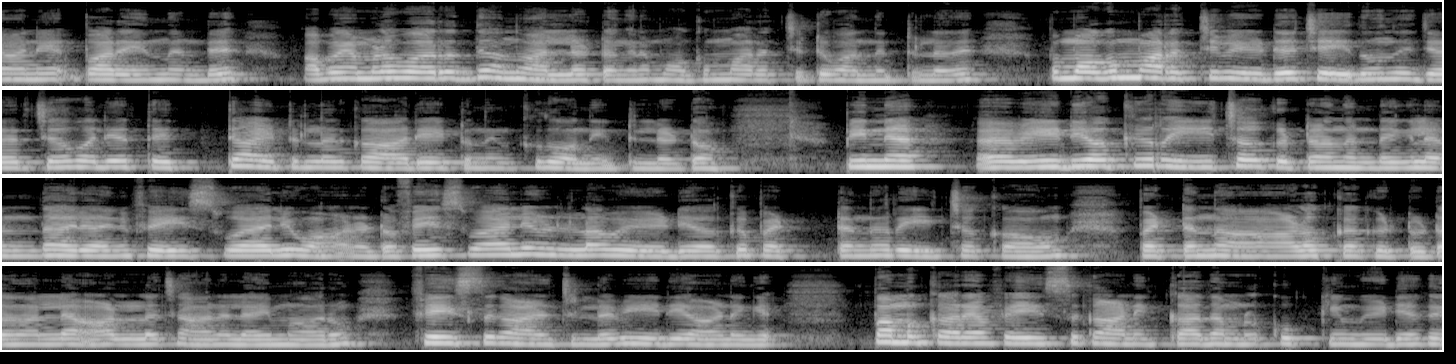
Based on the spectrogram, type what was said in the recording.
ഞാൻ പറയുന്നുണ്ട്. അപ്പോൾ നമ്മൾ വെറുതെ ഒന്നും അല്ല കേട്ടോ ഇങ്ങനെ മുഖം മറച്ചിട്ട് വന്നിട്ടുള്ളത്. അപ്പോൾ മുഖം മറച്ച് വീഡിയോ ചെയ്തു എന്ന് വിചാരിച്ചത് വലിയ തെറ്റായിട്ടുള്ളൊരു കാര്യമായിട്ടൊന്നും എനിക്ക് തോന്നിയിട്ടില്ല കേട്ടോ പിന്നെ വീഡിയോക്ക് റീച്ചൊക്കെ കിട്ടണമെന്നുണ്ടെങ്കിൽ എന്തായാലും അതിന് ഫേസ് വാല്യൂ ആണ് കേട്ടോ ഫേസ് വാല്യൂ ഉള്ള വീഡിയോക്ക് പെട്ടെന്ന് റീച്ചൊക്കെ ആവും. പെട്ടെന്ന് ആളൊക്കെ കിട്ടും കേട്ടോ നല്ല ആളുള്ള ചാനലായി മാറും. ഫേസ് കാണിച്ചിട്ടുള്ള വീഡിയോ ആണെങ്കിൽ. ഇപ്പം നമുക്കറിയാം ഫേസ് കാണിക്കാതെ നമ്മൾ കുക്കിംഗ് വീഡിയോ ഒക്കെ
